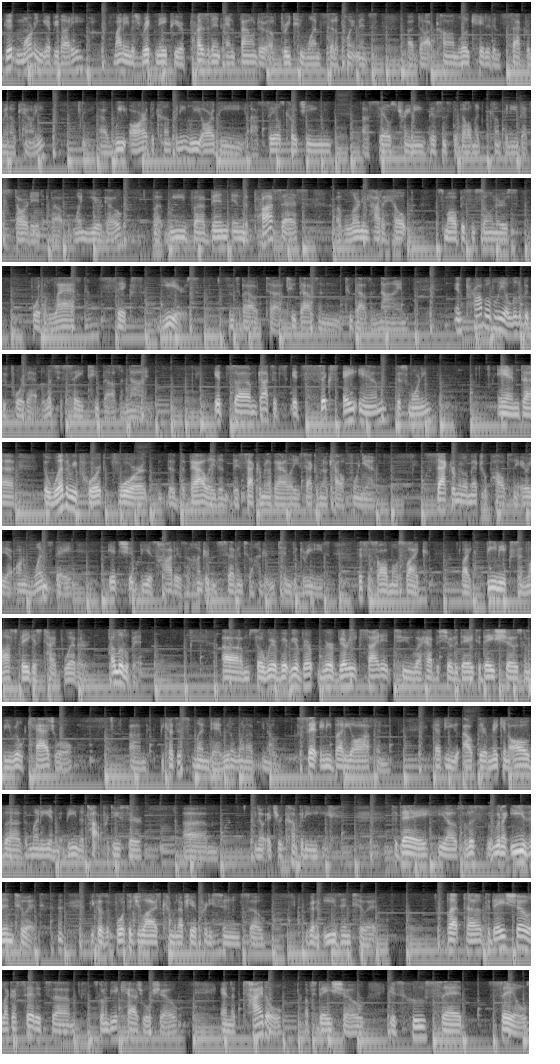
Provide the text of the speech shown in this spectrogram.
Good morning, everybody. My name is Rick Napier, president and founder of 321setappointments.com, located in Sacramento County. Uh, we are the company, we are the uh, sales coaching, uh, sales training, business development company that started about one year ago. But we've uh, been in the process of learning how to help small business owners for the last six years, since about uh, 2000, 2009, and probably a little bit before that, but let's just say 2009. It's um, gosh, it's it's 6 a.m. this morning, and uh, the weather report for the, the valley, the, the Sacramento Valley, Sacramento, California, Sacramento metropolitan area on Wednesday, it should be as hot as 107 to 110 degrees. This is almost like like Phoenix and Las Vegas type weather, a little bit. Um, so we're very, we're, we're very excited to uh, have the show today. Today's show is going to be real casual um, because it's Monday. We don't want to, you know, set anybody off and have you out there making all the, the money and being the top producer, um, you know, at your company today. You know, so let's we're going to ease into it because the Fourth of July is coming up here pretty soon. So we're going to ease into it. But uh, today's show, like I said, it's um, it's going to be a casual show, and the title of today's show is "Who Said Sales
